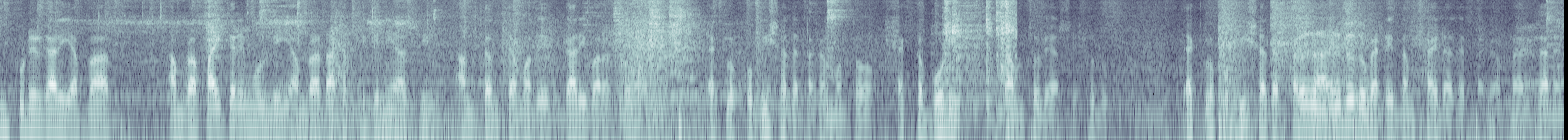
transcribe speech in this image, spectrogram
ইনপুটের গাড়ি আপনার আমরা পাইকারি মূল্যেই আমরা ঢাকা থেকে নিয়ে আসি আনতে আনতে আমাদের গাড়ি ভাড়া সহ। এক লক্ষ বিশ হাজার টাকার মতো একটা বডির দাম চলে আসে শুধু এক লক্ষ বিশ হাজার টাকা। ব্যাটারির দাম ষাট হাজার টাকা আপনারা জানেন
